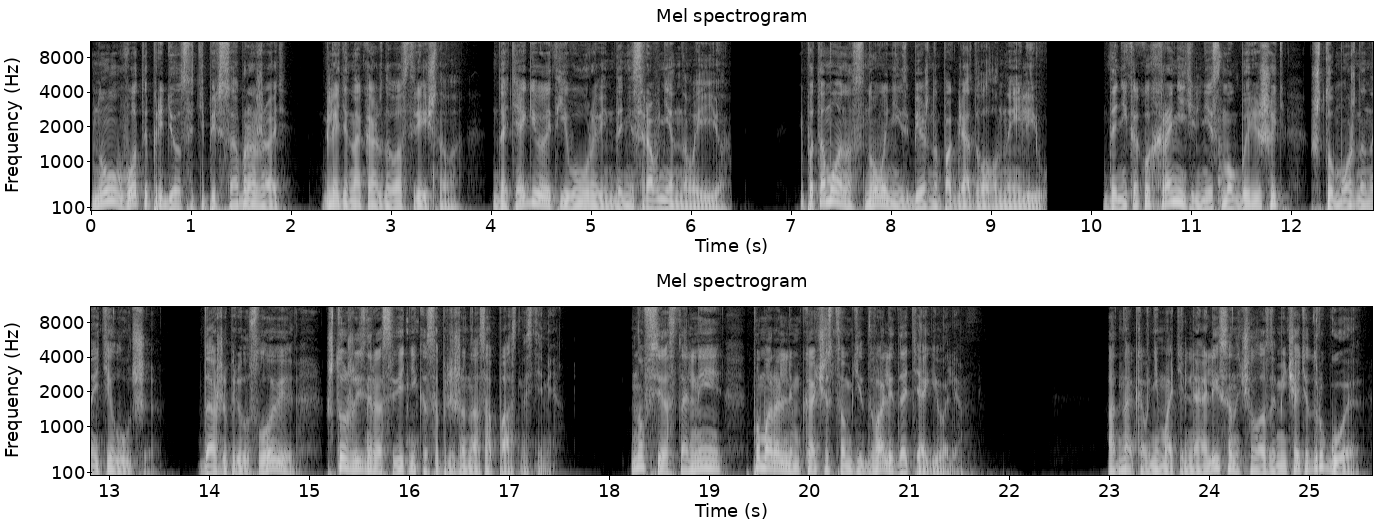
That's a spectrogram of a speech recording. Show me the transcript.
Ну, вот и придется теперь соображать, глядя на каждого встречного, дотягивает его уровень до несравненного ее. И потому она снова неизбежно поглядывала на Илью. Да никакой хранитель не смог бы решить, что можно найти лучше, даже при условии, что жизнь рассветника сопряжена с опасностями. Но все остальные по моральным качествам едва ли дотягивали. Однако внимательная Алиса начала замечать и другое –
